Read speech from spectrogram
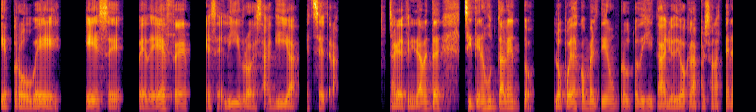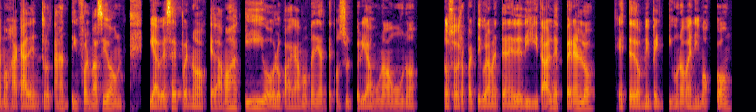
que provee ese PDF, ese libro, esa guía, etc. O sea que definitivamente si tienes un talento, lo puedes convertir en un producto digital. Yo digo que las personas tenemos acá adentro tanta información y a veces pues nos quedamos aquí o lo pagamos mediante consultorías uno a uno. Nosotros particularmente en ED Digital, espérenlo, este 2021 venimos con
